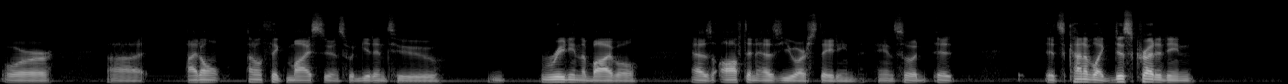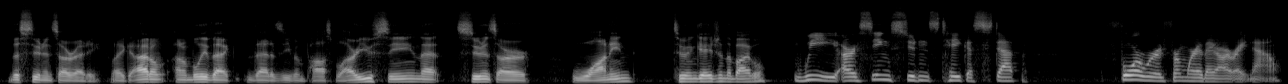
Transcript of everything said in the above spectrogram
or uh, I don't I don't think my students would get into reading the Bible as often as you are stating, and so it, it it's kind of like discrediting the students already. Like I don't I don't believe that that is even possible. Are you seeing that students are wanting to engage in the Bible? We are seeing students take a step forward from where they are right now.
